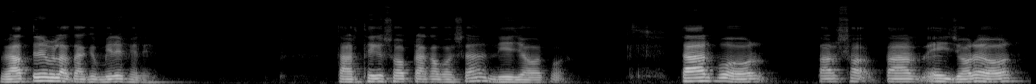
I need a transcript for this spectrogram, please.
রাত্রের বেলা তাকে মেরে ফেলে। তার থেকে সব টাকা পয়সা নিয়ে যাওয়ার পর। তারপর তার তার এই জ্বরের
